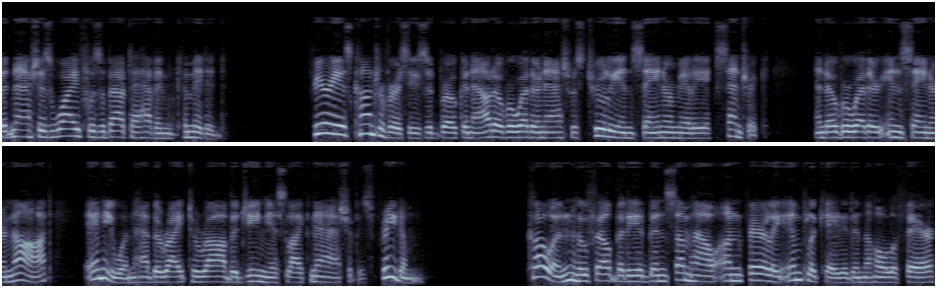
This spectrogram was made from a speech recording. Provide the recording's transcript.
that Nash's wife was about to have him committed. Furious controversies had broken out over whether Nash was truly insane or merely eccentric, and over whether, insane or not, anyone had the right to rob a genius like Nash of his freedom. Cohen, who felt that he had been somehow unfairly implicated in the whole affair,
